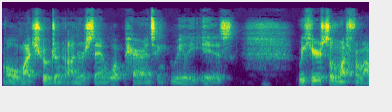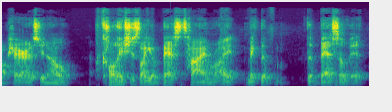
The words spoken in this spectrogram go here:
or my children to understand what parenting really is. We hear so much from our parents, you know, college is like your best time, right? Make the, the best of it.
